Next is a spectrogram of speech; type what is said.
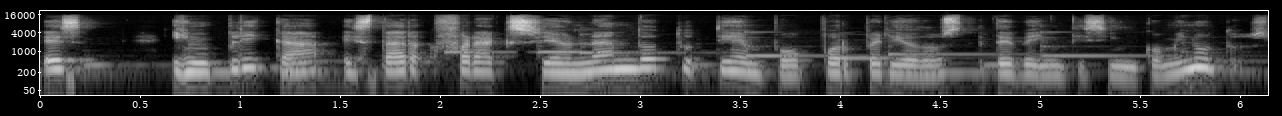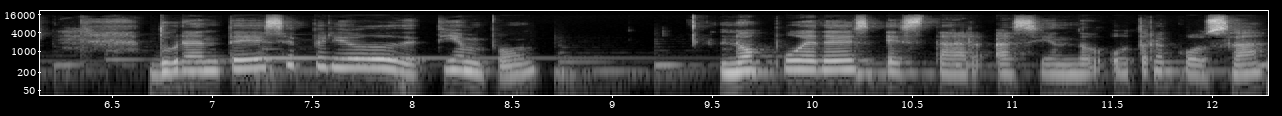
es implica estar fraccionando tu tiempo por periodos de 25 minutos. Durante ese periodo de tiempo, no puedes estar haciendo otra cosa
